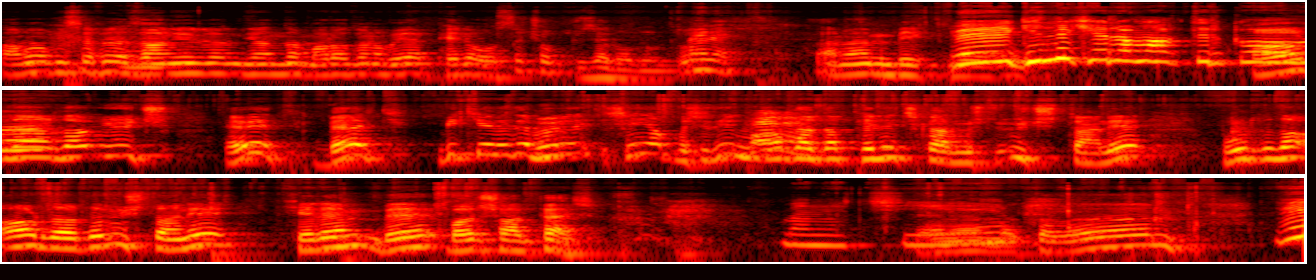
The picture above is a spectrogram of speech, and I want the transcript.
Ama bu sefer Zaniolo'nun yanında Maradona veya Pele olsa çok güzel olurdu. Evet. Hemen Ve bekliyorum. yine Kerem Aktürkoğlu. Arda arda 3. Evet Berk bir kere de böyle şey yapmıştı değil mi? Pele. Arda arda Pele çıkarmıştı 3 tane. Burada da arda arda 3 tane Kerem ve Barış Alper. Ben Hemen açayım. bakalım. Ve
